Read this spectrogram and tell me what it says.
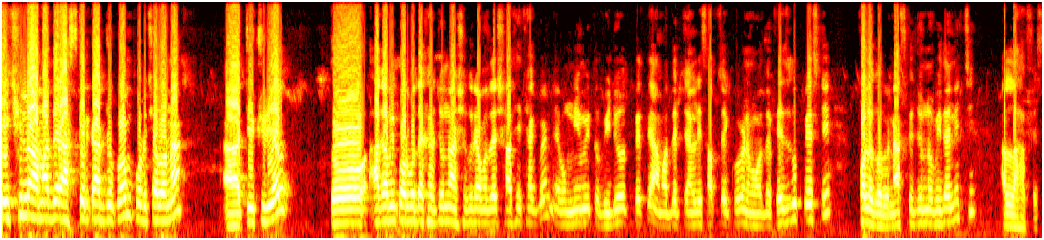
এই ছিল আমাদের আজকের কার্যক্রম পরিচালনা টিউটোরিয়াল তো আগামী পর্ব দেখার জন্য আশা করি আমাদের সাথেই থাকবেন এবং নিয়মিত ভিডিও পেতে আমাদের চ্যানেলটি সাবস্ক্রাইব করবেন এবং আমাদের ফেসবুক পেজটি ফলো করবেন। আজকের জন্য বিদায় নিচ্ছি। আল্লাহ হাফেজ।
